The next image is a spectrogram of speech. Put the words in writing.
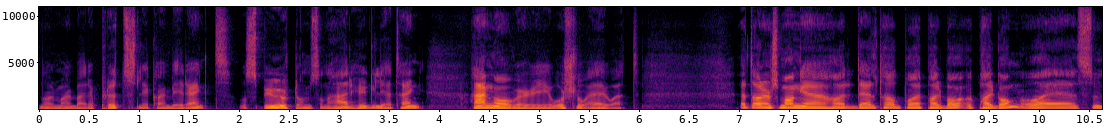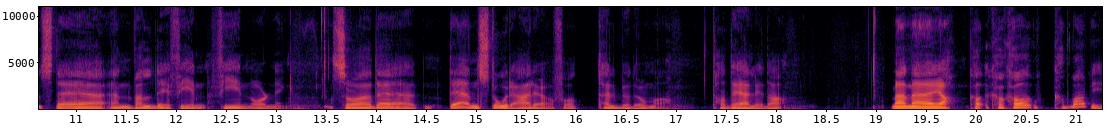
når man bare plutselig kan bli ringt og spurt om sånne her hyggelige ting. Hangover i Oslo er jo et, et arrangement jeg har deltatt på et par, par ganger, og jeg syns det er en veldig fin, fin ordning. Så det, det er en stor ære å få tilbud om å ta del i da. Men eh, ja, hva, hva, hva, var vi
